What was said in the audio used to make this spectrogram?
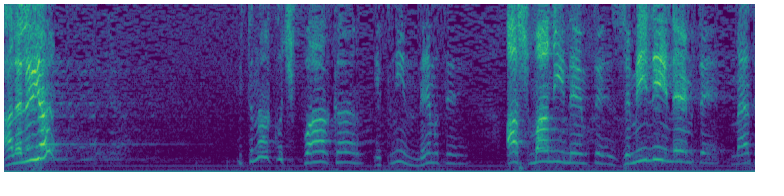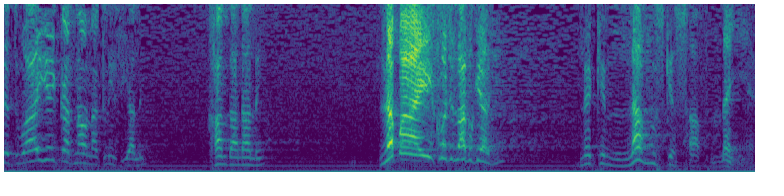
हालेलुया। इतना कुछ पाकर इतनी नेमतें, आसमानी नेमतें, जमीनी नेमतें, मैं तो दुआ यही करना हूँ नकली सिया ली, खानदाना ली। लपाई कुछ लब गया जी, लेकिन लव उसके साथ नहीं है।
